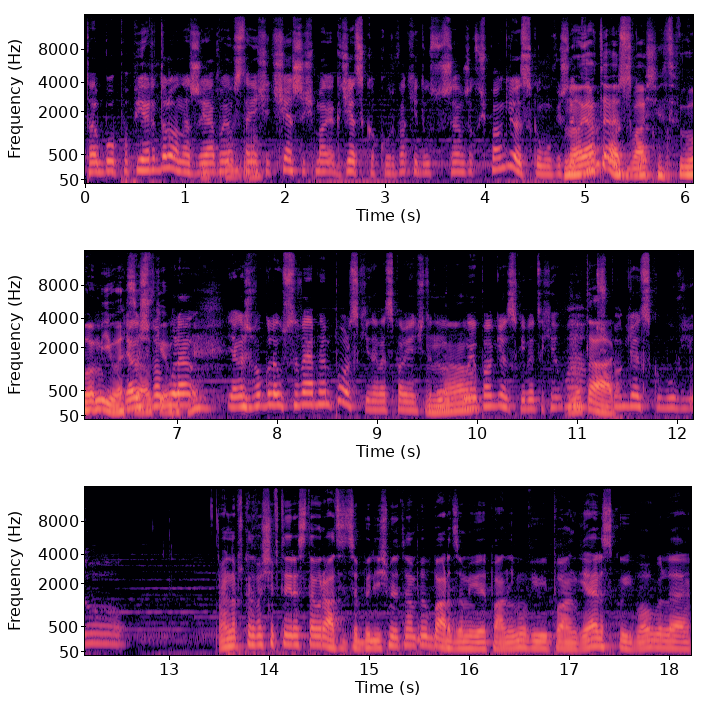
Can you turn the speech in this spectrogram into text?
To było popierdolone, że ja byłem w stanie się cieszyć jak dziecko, kurwa, kiedy usłyszałem, że ktoś po angielsku mówi. że No tak ja też, polsku. właśnie, to było miłe Ja już, w ogóle, ja już w ogóle usuwałem ten polski nawet z pamięci, tylko No. byłem po angielsku i byłem takie, wow, No ktoś tak. po angielsku mówi, o... Ale na przykład właśnie w tej restauracji, co byliśmy, tam był bardzo miły pan i mówił i po angielsku i w ogóle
